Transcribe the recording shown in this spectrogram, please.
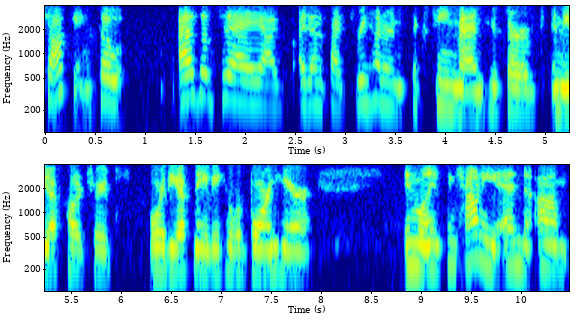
shocking. So as of today, I've identified 316 men who served in the U.S. Color Troops or the U.S. Navy who were born here in Williamson County. And um,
